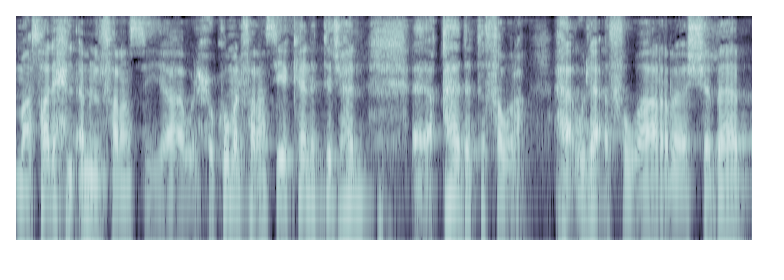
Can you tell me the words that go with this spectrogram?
مصالح الأمن الفرنسية والحكومة الفرنسية كانت تجهل آه، قادة الثورة. هؤلاء الثوار الشباب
